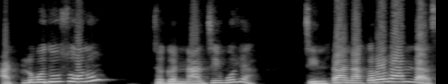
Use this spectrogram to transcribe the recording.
આટલું બધું સોનું? જગન્નાથજી બોલ્યા, ચિંતા ના કરો રામદાસ.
